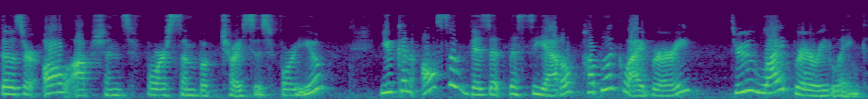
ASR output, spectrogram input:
those are all options for some book choices for you. You can also visit the Seattle Public Library through Library Link.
